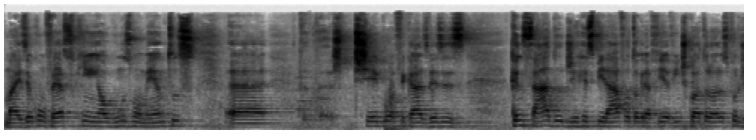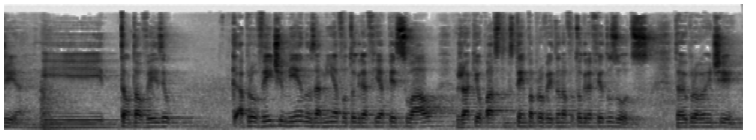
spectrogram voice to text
Mas eu confesso que em alguns momentos é, chego a ficar às vezes cansado de respirar fotografia 24 horas por dia. E então talvez eu aproveite menos a minha fotografia pessoal, já que eu passo todo tempo aproveitando a fotografia dos outros. Então eu provavelmente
